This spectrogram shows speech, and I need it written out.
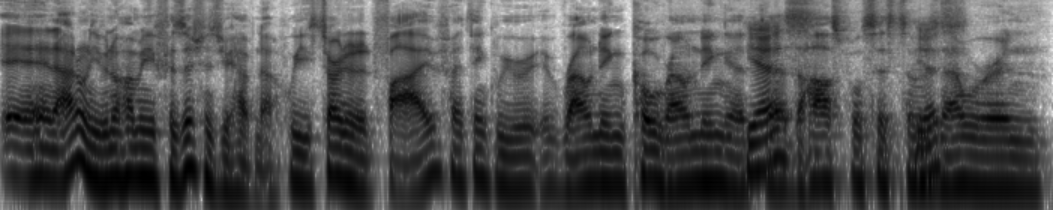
And I don't even know how many physicians you have now. We started at five. I think we were rounding, co-rounding at uh, the hospital systems. Yes. Now we're in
